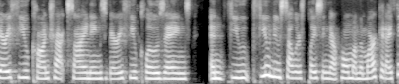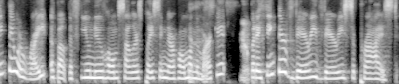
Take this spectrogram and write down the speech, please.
very few contract signings, very few closings and few few new sellers placing their home on the market. I think they were right about the few new home sellers placing their home yes. on the market, yep. but I think they're very very surprised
